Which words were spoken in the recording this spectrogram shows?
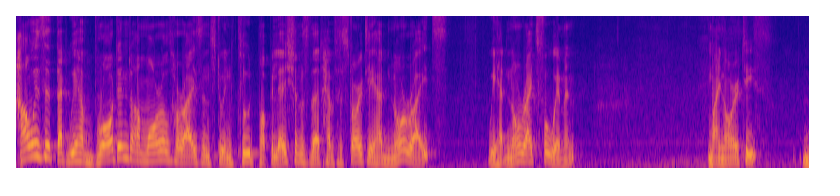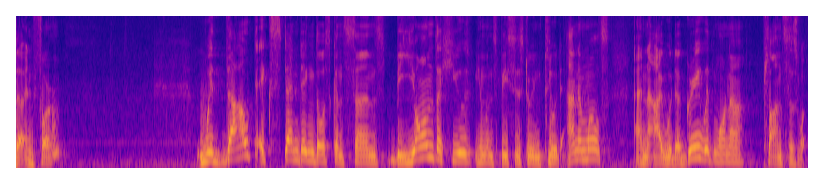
How is it that we have broadened our moral horizons to include populations that have historically had no rights? We had no rights for women, minorities, the infirm, without extending those concerns beyond the hu- human species to include animals, and I would agree with Mona, plants as well.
